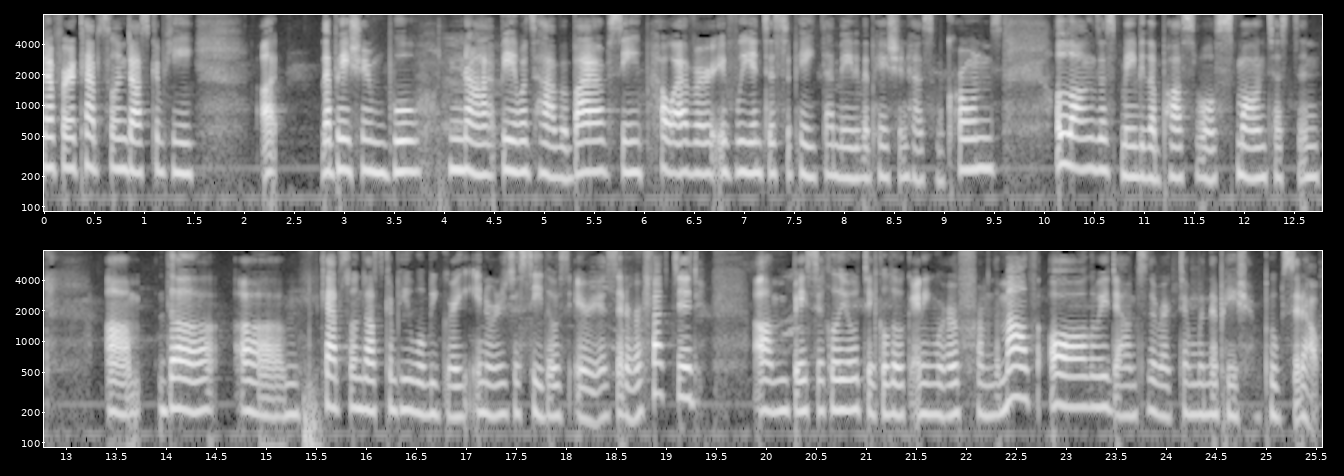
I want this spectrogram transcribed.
Now, for a capsule endoscopy, uh, the patient will not be able to have a biopsy. However, if we anticipate that maybe the patient has some Crohn's, along this maybe the possible small intestine, um, the um, capsule endoscopy will be great in order to see those areas that are affected. Um, basically, you'll take a look anywhere from the mouth all the way down to the rectum when the patient poops it out.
